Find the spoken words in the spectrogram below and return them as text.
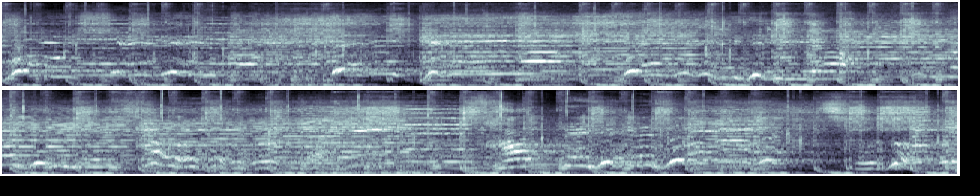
보시나 대기야 대기야 너희를 쳐라 사대를 죽어라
